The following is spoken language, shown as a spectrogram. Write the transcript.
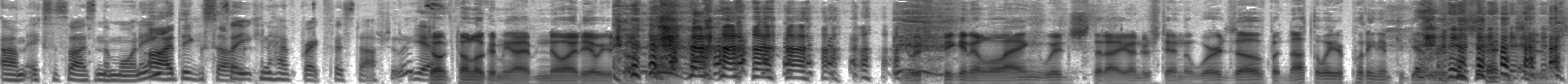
um, exercise in the morning? I think so. So you can have breakfast afterwards. Yeah. Don't don't look at me. I have no idea what you're talking about. you were speaking a language that I understand the words of, but not the way you're putting them together in sentences.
